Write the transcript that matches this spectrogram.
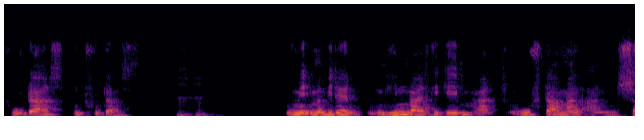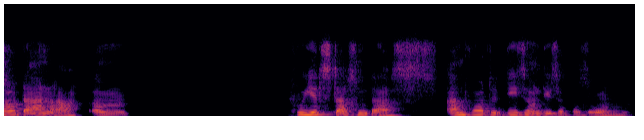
tu das und tu das. Mhm. Wo mir immer wieder einen Hinweis gegeben hat, ruf da mal an, schau danach, ähm, tu jetzt das und das, antworte dieser und dieser Person.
